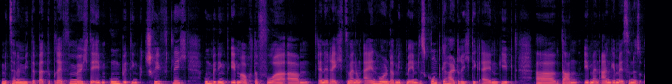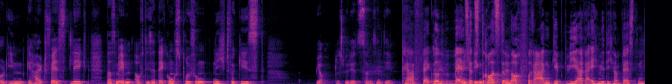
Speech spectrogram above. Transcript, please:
mit seinem Mitarbeiter treffen möchte, eben unbedingt schriftlich, unbedingt eben auch davor ähm, eine Rechtsmeinung einholen, damit man eben das Grundgehalt richtig eingibt, äh, dann eben ein angemessenes All-In-Gehalt festlegt, dass man eben auf diese Deckungsprüfung nicht vergisst ja, das würde ich jetzt sagen, sind die. Perfekt. Und wenn es jetzt trotzdem Punkte. noch Fragen gibt, wie erreichen wir dich am besten?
